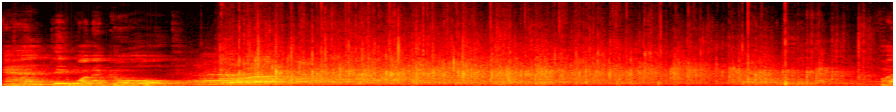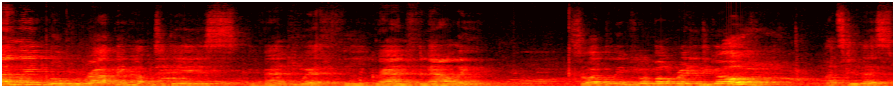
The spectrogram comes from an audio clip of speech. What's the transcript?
and they won a gold. Finally, we'll be wrapping up today's event with the grand finale. So I believe we're about ready to go. Let's do this.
